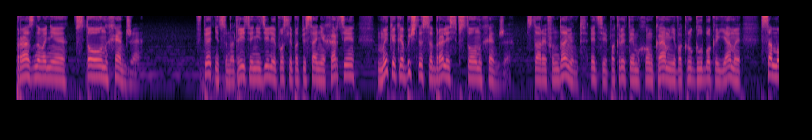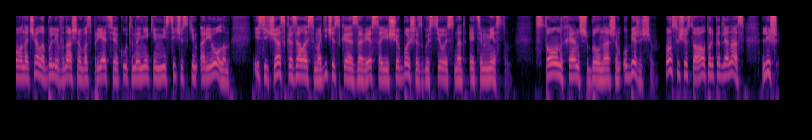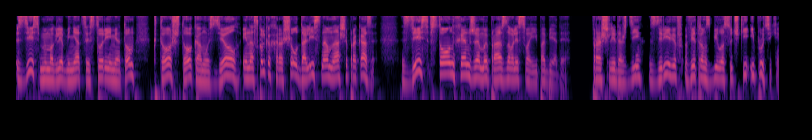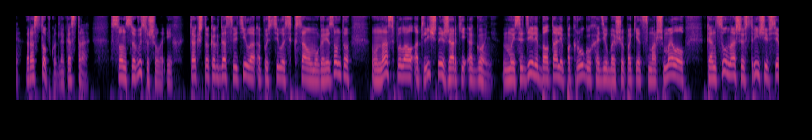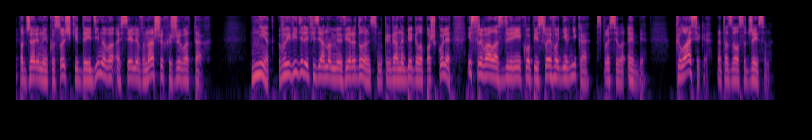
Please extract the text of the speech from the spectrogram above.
Празднование в Стоунхендже. В пятницу на третьей неделе после подписания Хартии мы, как обычно, собрались в Стоунхендже. Старый фундамент, эти покрытые мхом камни вокруг глубокой ямы, с самого начала были в нашем восприятии окутаны неким мистическим ореолом, и сейчас, казалось, магическая завеса еще больше сгустилась над этим местом. Стоунхендж был нашим убежищем. Он существовал только для нас. Лишь здесь мы могли обменяться историями о том, кто что кому сделал и насколько хорошо удались нам наши проказы. Здесь, в Стоунхендже, мы праздновали свои победы. Прошли дожди, с деревьев ветром сбило сучки и прутики, растопку для костра. Солнце высушило их, так что когда светило опустилось к самому горизонту, у нас пылал отличный жаркий огонь. Мы сидели, болтали по кругу, ходил большой пакет с маршмеллоу. К концу нашей встречи все поджаренные кусочки до единого осели в наших животах. «Нет, вы видели физиономию Веры Дональдсон, когда она бегала по школе и срывала с дверей копии своего дневника?» – спросила Эбби. «Классика», – отозвался Джейсон.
